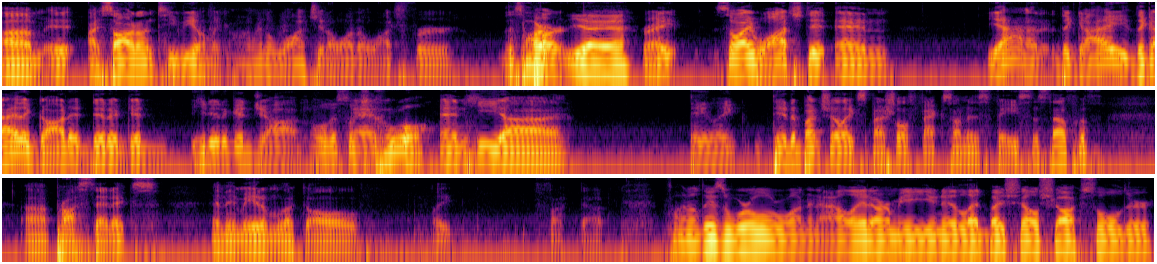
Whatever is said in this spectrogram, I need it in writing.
Mhm. Um, it, I saw it on TV and I'm like, oh, I'm gonna watch it. I want to watch for this Part, part, yeah, yeah. right? So I watched it and yeah, the guy the guy that got it did a good he did a good job. Oh, this looks And- cool. And he uh, they like did a bunch of like special effects on his face and stuff with uh, prosthetics, and they made him look all like fucked up. Final days of World War One, an Allied army unit led by shell shock soldier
